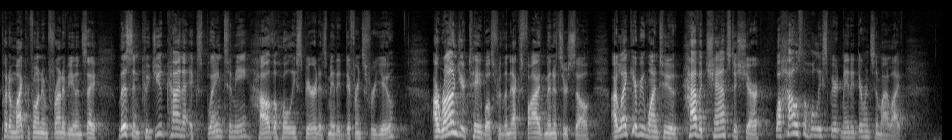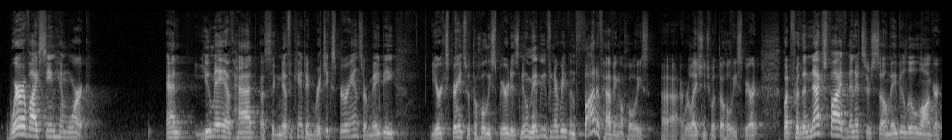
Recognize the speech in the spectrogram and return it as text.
put a microphone in front of you and say, Listen, could you kind of explain to me how the Holy Spirit has made a difference for you? Around your tables for the next five minutes or so, I'd like everyone to have a chance to share, well, how has the Holy Spirit made a difference in my life? Where have I seen him work? And you may have had a significant and rich experience, or maybe your experience with the Holy Spirit is new. Maybe you've never even thought of having a, holy, uh, a relationship with the Holy Spirit. But for the next five minutes or so, maybe a little longer,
